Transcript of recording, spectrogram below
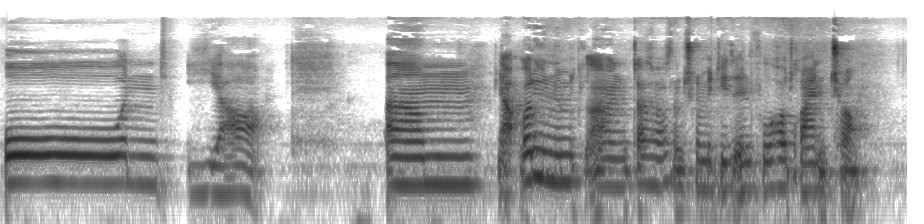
Und ja. Ähm, ja, wollte ich nur mitgehen. Das war's dann schon mit dieser Info. Haut rein. Ciao.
